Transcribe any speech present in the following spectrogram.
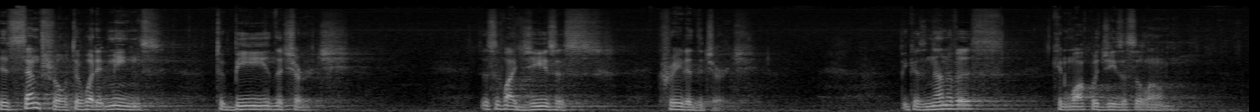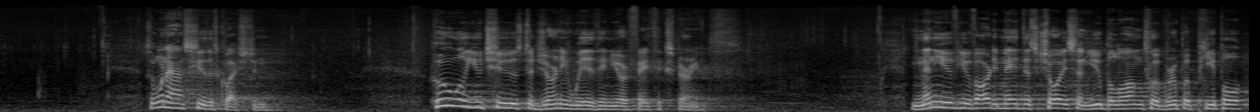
is central to what it means to be the church. This is why Jesus created the church, because none of us can walk with Jesus alone. So I want to ask you this question Who will you choose to journey with in your faith experience? Many of you have already made this choice, and you belong to a group of people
